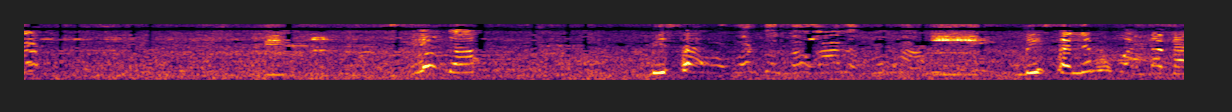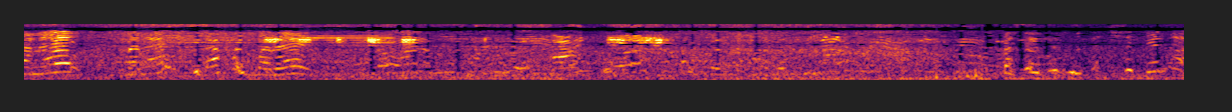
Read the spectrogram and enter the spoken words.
يا إيه ده؟ بيسلموا برضه الله اعلم هم عاملين بيسلموا بنات بنات. بنات في الآخر بنات. بس انت ما تمسكش كده.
